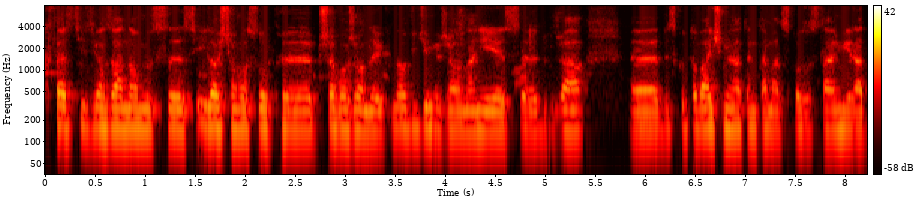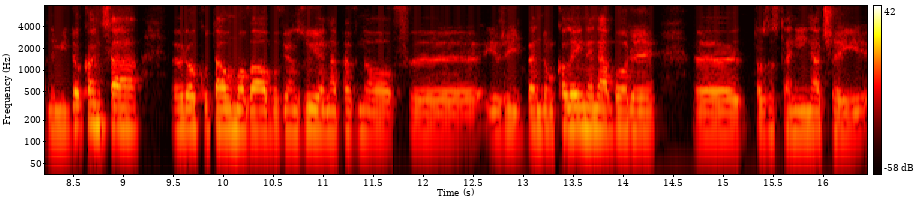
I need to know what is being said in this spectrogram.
kwestii związaną z, z ilością osób przewożonych, no widzimy, że ona nie jest duża. Dyskutowaliśmy na ten temat z pozostałymi radnymi. Do końca roku ta umowa obowiązuje na pewno, w, jeżeli będą kolejne nabory E, to zostanie inaczej e,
